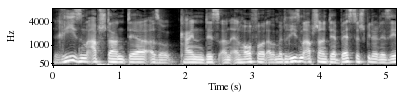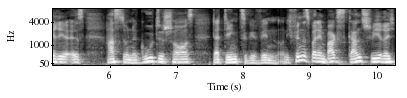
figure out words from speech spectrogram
riesem Abstand der, also kein Diss an Al Horford, aber mit riesem Abstand der beste Spieler der Serie ist, hast du eine gute Chance, das Ding zu gewinnen. Und ich finde es bei den Bucks ganz schwierig,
